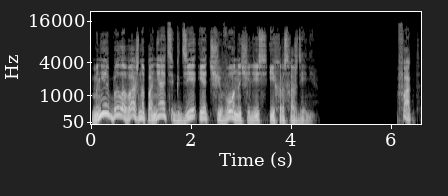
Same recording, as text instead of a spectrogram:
Мне было важно понять, где и от чего начались их расхождения. Факт.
